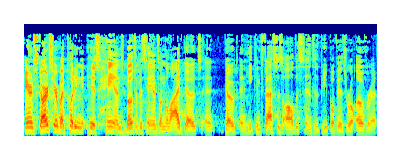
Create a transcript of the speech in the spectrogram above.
Aaron starts here by putting his hands, both of his hands, on the live goats and, goat, and he confesses all the sins of the people of Israel over it.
